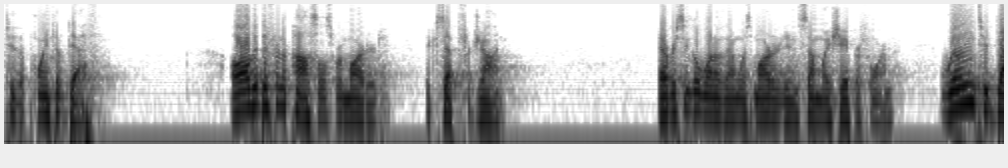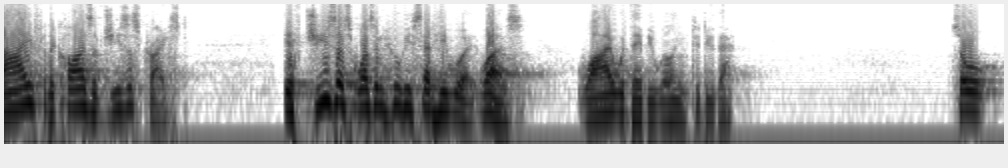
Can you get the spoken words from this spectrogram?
to the point of death. All the different apostles were martyred except for John. Every single one of them was martyred in some way, shape, or form. Willing to die for the cause of Jesus Christ. If Jesus wasn't who he said he would, was, why would they be willing to do that? So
